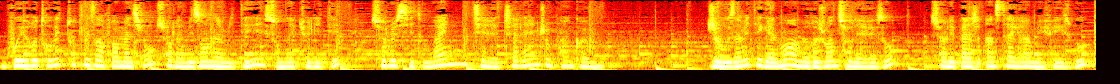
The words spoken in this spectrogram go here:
vous pouvez retrouver toutes les informations sur la maison de l'invité et son actualité sur le site wine-challenge.com. Je vous invite également à me rejoindre sur les réseaux, sur les pages Instagram et Facebook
